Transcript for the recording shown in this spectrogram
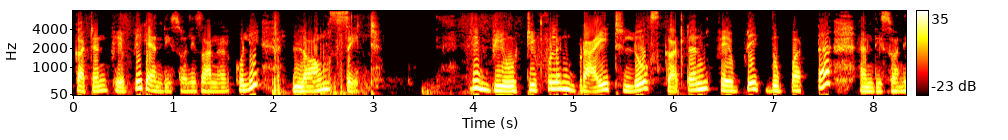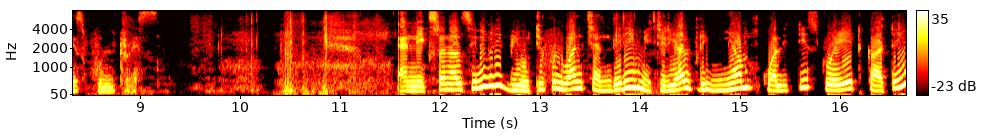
Cotton fabric and this one is anarkali long set. Very beautiful and bright looks cotton fabric dupatta and this one is full dress and next one also a very beautiful one chanderi material premium quality straight cutting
